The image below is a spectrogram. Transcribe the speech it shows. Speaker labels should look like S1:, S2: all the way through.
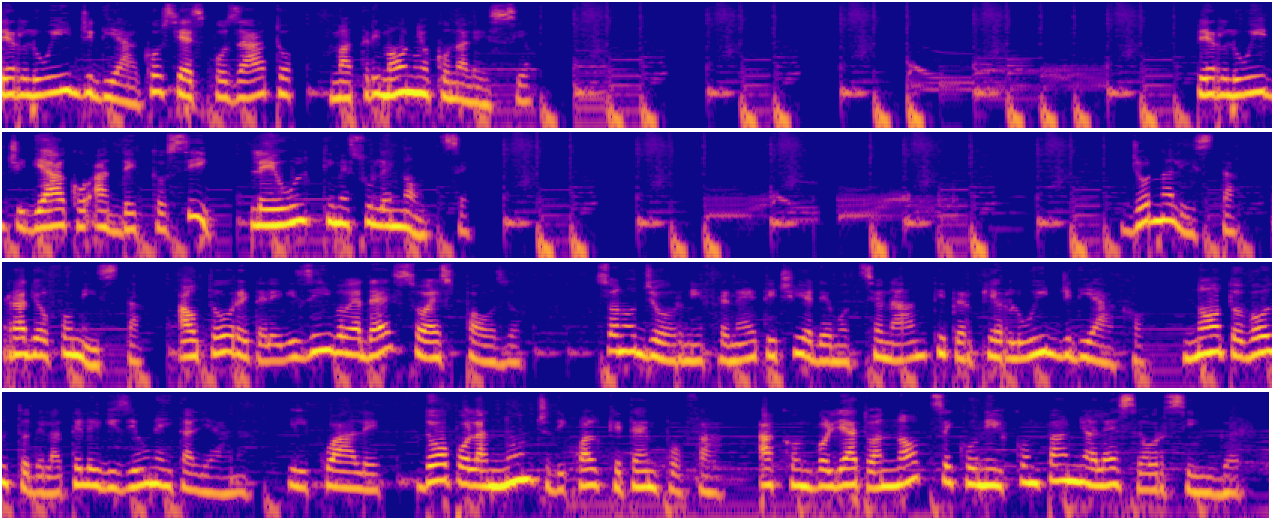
S1: Pierluigi Diaco si è sposato, matrimonio con Alessio. Pierluigi Diaco ha detto sì, le ultime sulle nozze. Giornalista, radiofonista, autore televisivo e adesso è sposo. Sono giorni frenetici ed emozionanti per Pierluigi Diaco, noto volto della televisione italiana, il quale, dopo l'annuncio di qualche tempo fa, ha convogliato a nozze con il compagno Alessio Orsinger.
